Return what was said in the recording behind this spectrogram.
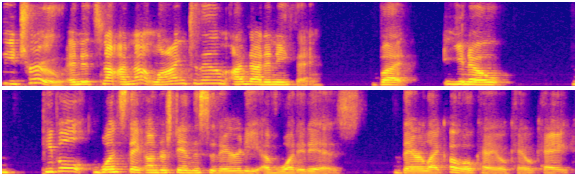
It's true. And it's not, I'm not lying to them. I'm not anything. But, you know, people, once they understand the severity of what it is, they're like, oh, okay, okay, okay.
